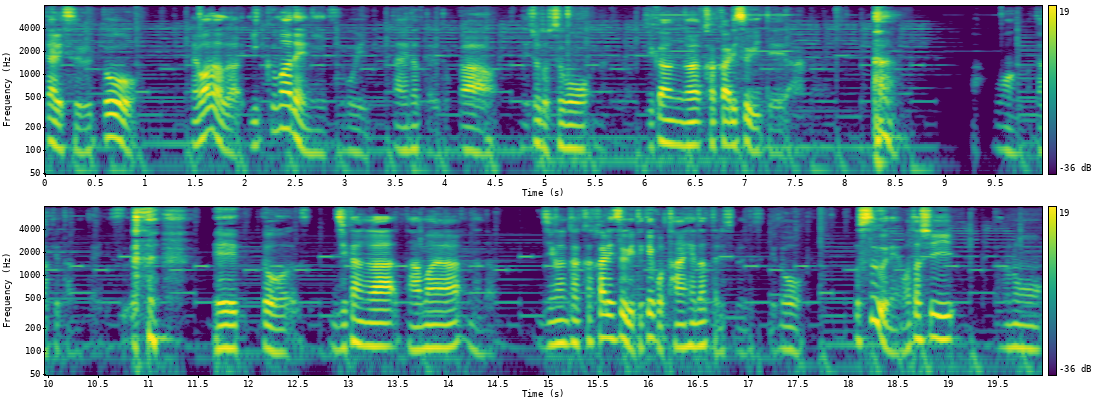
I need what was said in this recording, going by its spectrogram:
たりすると、わざわざ行くまでにすごい大変だったりとか、でちょっと都合、時間がかかりすぎて、あの、あ、ご飯が炊けたみたいです。えっと、時間がたま、なんだろう、時間がかかりすぎて結構大変だったりするんですけど、すぐね、私、あの、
